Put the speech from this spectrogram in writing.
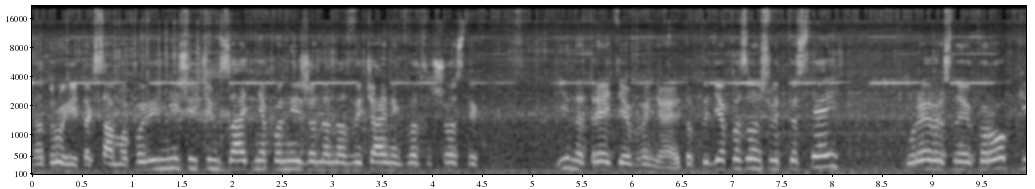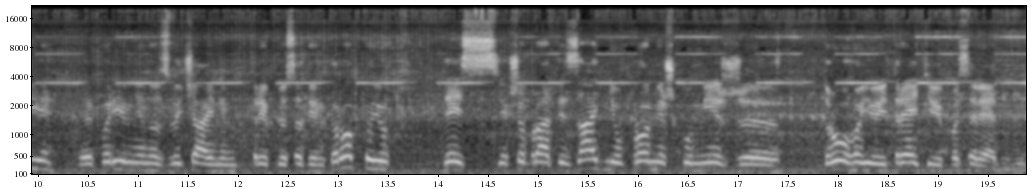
на другій так само повільніше, ніж задня понижена на звичайних 26-х. І на третій обганяє. Тобто діапазон швидкостей у реверсної коробки е, порівняно з звичайним 3 плюс 1 коробкою. Десь, якщо брати задню, проміжку між е, другою і третьою посередині.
